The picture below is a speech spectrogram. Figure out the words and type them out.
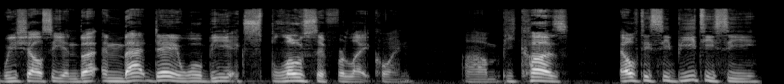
we shall see. And that and that day will be explosive for Litecoin, um, because LTC BTC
